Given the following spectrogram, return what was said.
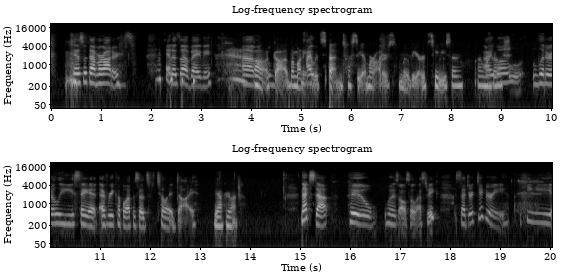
hit us with that Marauders. hit us up, baby. Um, oh God, the money I, I- would spend to see a Marauders movie or TV show. Oh my I gosh. will literally say it every couple episodes till I die. Yeah, pretty much. Next up, who was also last week, Cedric Diggory. He,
